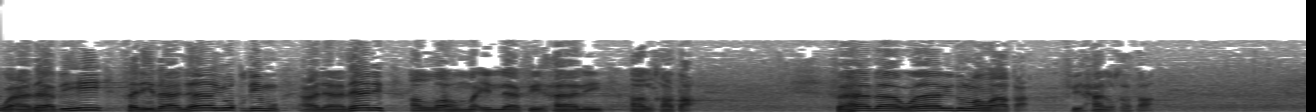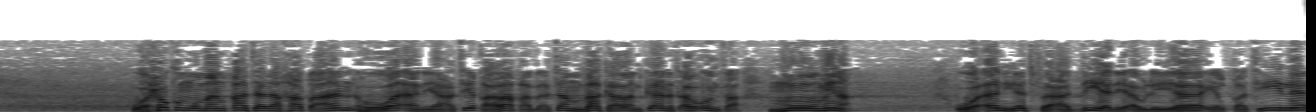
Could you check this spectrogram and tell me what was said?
وعذابه فلذا لا يقدم على ذلك اللهم إلا في حال الخطأ. فهذا وارد وواقع في حال الخطأ. وحكم من قتل خطأ هو أن يعتق رقبة ذكرا كانت أو أنثى مؤمنة وأن يدفع الدية لأولياء القتيل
